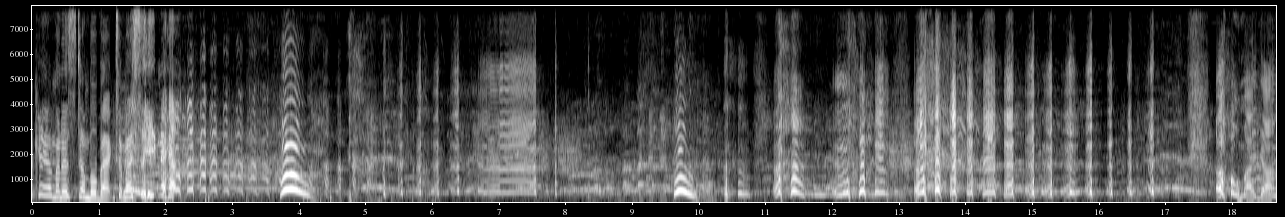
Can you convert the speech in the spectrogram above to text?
okay, I'm going to stumble back to my seat now. oh my gosh.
